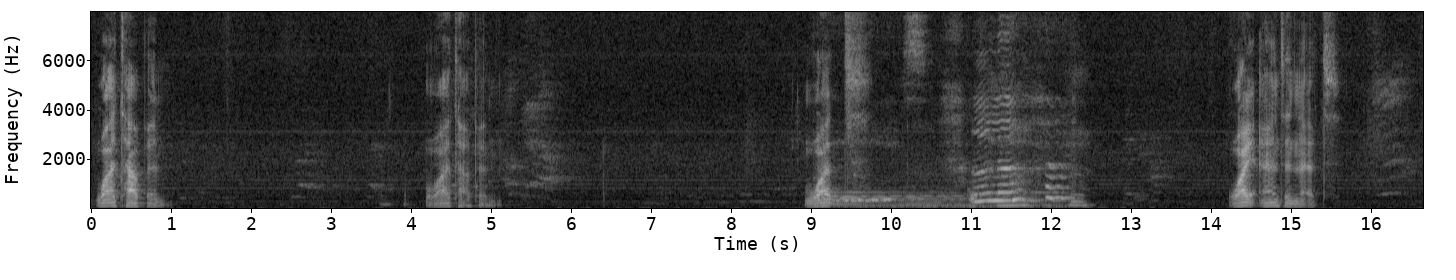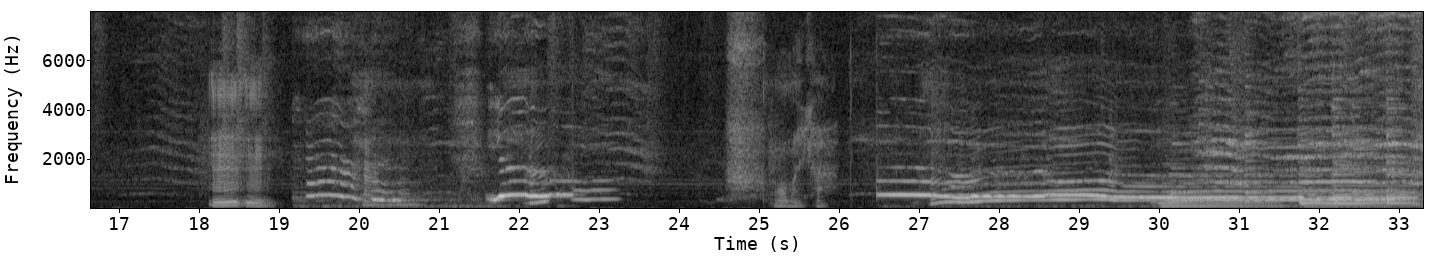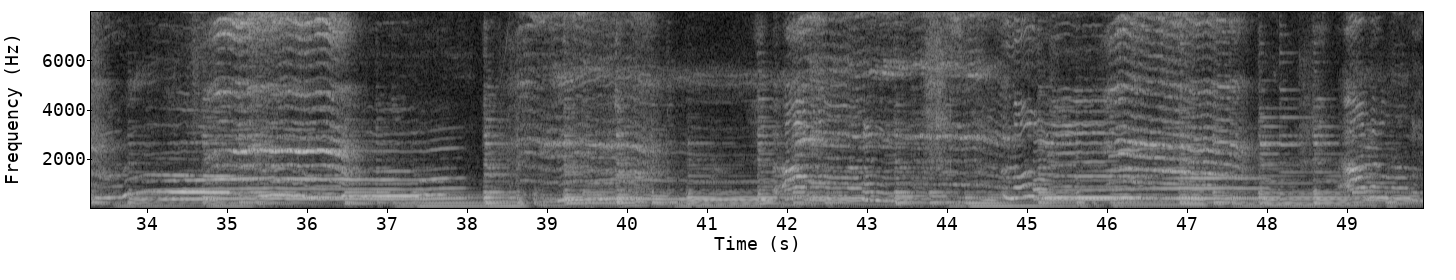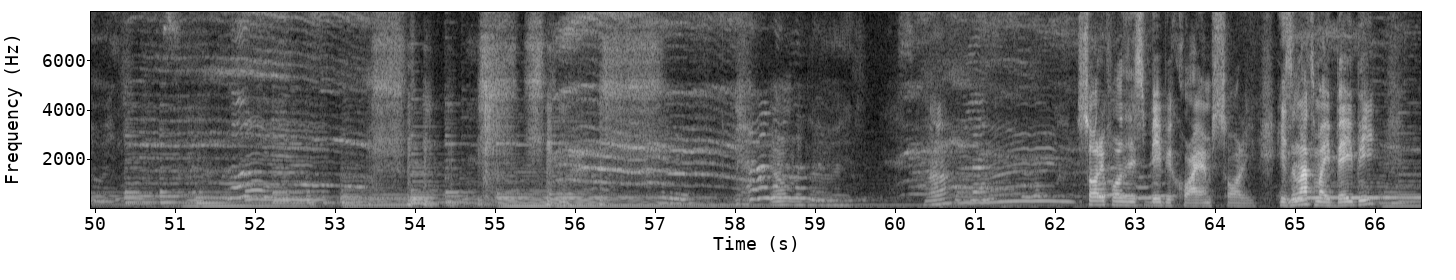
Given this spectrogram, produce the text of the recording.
What happened? What happened? What? Why internet? Sorry for this baby cry. I'm sorry. He's not my baby,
